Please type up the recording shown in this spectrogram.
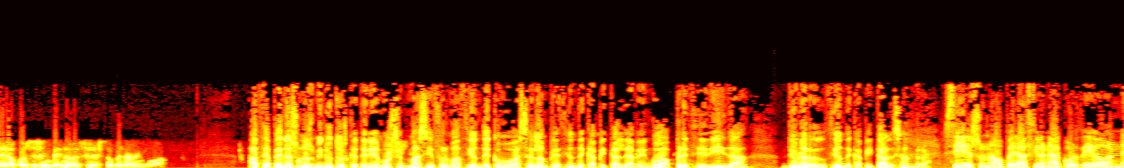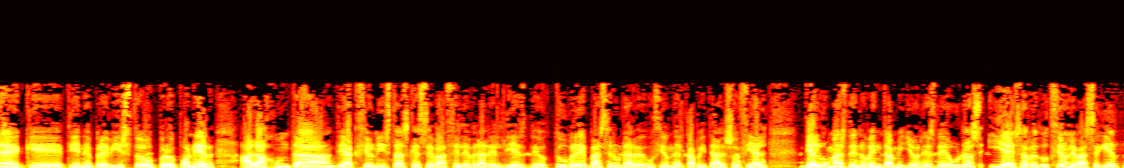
0,69 es el stop en Abengoa. Hace apenas unos minutos que teníamos más información de cómo va a ser la ampliación de capital de Abengoa, precedida de una reducción de capital, Sandra. Sí, es una operación acordeón eh, que tiene previsto proponer a la Junta de Accionistas que se va a celebrar el 10 de octubre. Va a ser una reducción del capital social de algo más de 90 millones de euros y a esa reducción le va a seguir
